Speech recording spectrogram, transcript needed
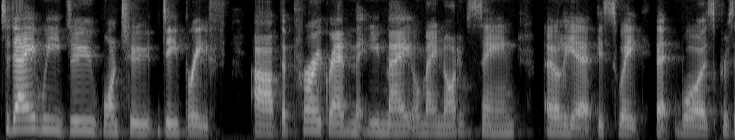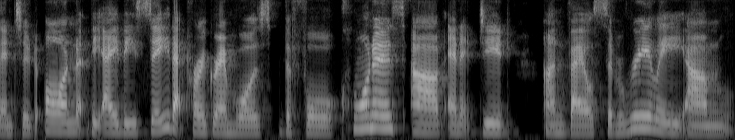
Today, we do want to debrief uh, the program that you may or may not have seen earlier this week that was presented on the ABC. That program was The Four Corners, um, and it did unveil some really um,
